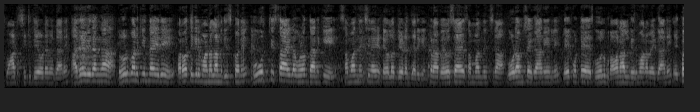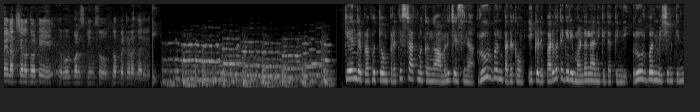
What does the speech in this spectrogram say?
స్మార్ట్ సిటీ తేవడమే కానీ అదే విధంగా రూర్బన్ కింద ఇది పర్వతగిరి మండలాన్ని తీసుకొని పూర్తి స్థాయిలో కూడా దానికి సంబంధించిన డెవలప్ చేయడం జరిగింది. ఇక్కడ వ్యవసాయ సంబంధించిన గోడౌన్సే గానీ లేకుంటే స్కూల్ భవనాల నిర్మాణమే గానీ ముప్పై లక్షలతోటి రూర్బన్ స్కీమ్స్లో పెట్టడం జరిగింది. కేంద్ర ప్రభుత్వం ప్రతిష్టాత్మకంగా అమలు చేసిన రూర్బన్ పథకం ఇక్కడి పర్వతగిరి మండలానికి దక్కింది. రూర్బన్ మిషన్ కింద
